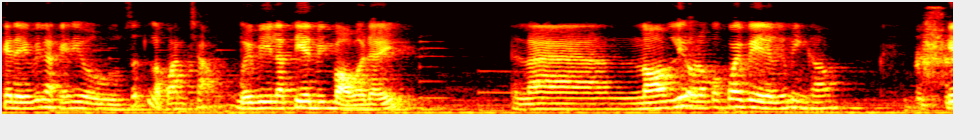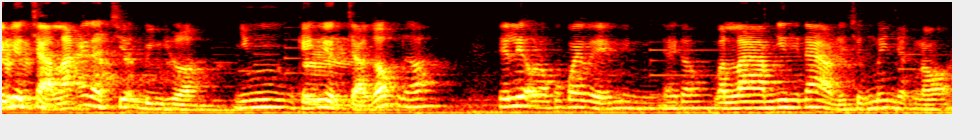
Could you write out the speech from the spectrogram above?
cái đấy mới là cái điều rất là quan trọng. Bởi vì là tiền mình bỏ vào đấy là nó liệu nó có quay về được với mình không? Cái việc trả lãi là chuyện bình thường nhưng cái việc trả gốc nữa. Thế liệu nó có quay về với mình hay không? Và làm như thế nào để chứng minh được nó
